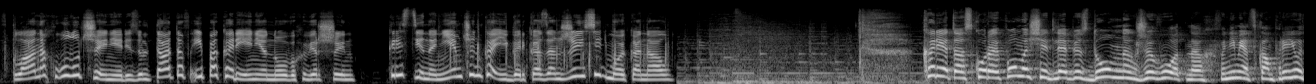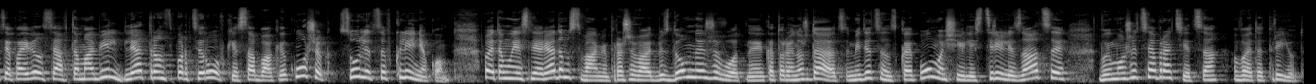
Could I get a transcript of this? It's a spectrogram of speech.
В планах улучшение результатов и покорение новых вершин. Кристина Немченко, Игорь Казанжи, Седьмой канал. Карета скорой помощи для бездомных животных. В немецком приюте появился автомобиль для транспортировки собак и кошек с улицы в клинику. Поэтому, если рядом с вами проживают бездомные животные, которые нуждаются в медицинской помощи или стерилизации, вы можете обратиться в этот приют.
